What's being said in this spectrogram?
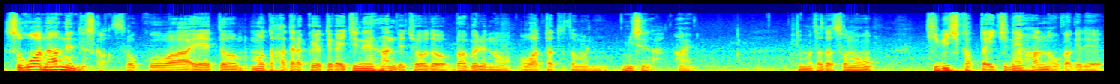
そこは何年ですか？そこは、えー、ともっと働く予定が1年半でちょうどバブルの終わったとともに。店が？はい、でもただその厳しかった1年半のおかげで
